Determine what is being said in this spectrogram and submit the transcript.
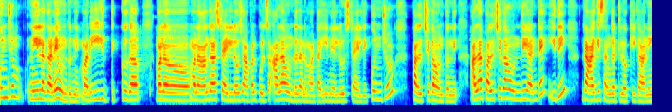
కొంచెం నీళ్ళగానే ఉంటుంది. మరీ తిక్కుగా మన మన ఆంధ్ర స్టైల్లో చేపల పులుసు అలా ఉండదన్నమాట ఈ నెల్లూరు స్టైల్ది. కొంచెం పల్చగా ఉంటుంది. అలా పల్చగా ఉంది అంటే ఇది రాగి సంగటిలోకి కానీ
